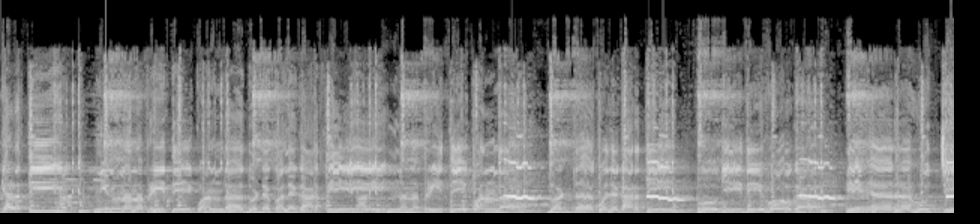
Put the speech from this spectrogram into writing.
ಗೆಳತಿ, ನೀನು ನನ್ನ ಪ್ರೀತಿ ಕೊಂದ ದೊಡ್ಡ ಕೊಲೆಗಾರ್ತಿ. ನನ್ನ ಪ್ರೀತಿ ಕೊಂದ ದೊಡ್ಡ ಕೊಲೆಗಾರ್ತಿ. ಹೋಗಿದಿ ಹೋಗ, ಏರ ಹುಚ್ಚಿ,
